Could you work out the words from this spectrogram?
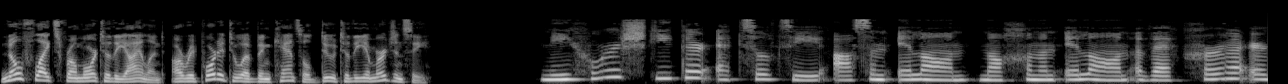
No flights from or to the island are reported to have been cancelled due to the emergency. Ní thuairiscítear eitiiltí as an oileán ná chun an oileán a bheith curtha ar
